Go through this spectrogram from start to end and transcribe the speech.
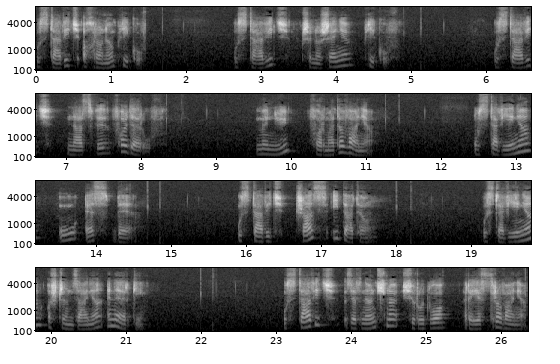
Ustawić ochronę plików. Ustawić przenoszenie plików. Ustawić nazwy folderów. Menu formatowania. Ustawienia USB. Ustawić czas i datę. Ustawienia oszczędzania energii. Ustawić zewnętrzne źródło rejestrowania.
